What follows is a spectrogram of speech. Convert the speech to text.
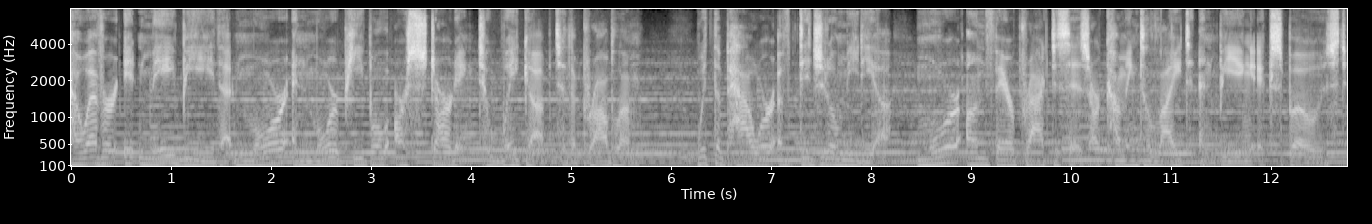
However, it may be that more and more people are starting to wake up to the problem. With the power of digital media, more unfair practices are coming to light and being exposed.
